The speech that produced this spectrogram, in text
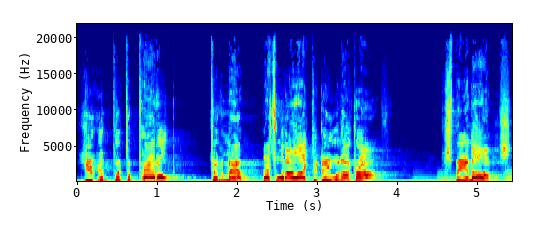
You can put the pedal to the metal. That's what I like to do when I drive. Just being honest.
